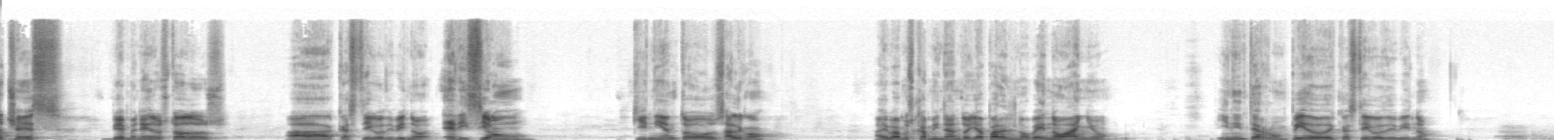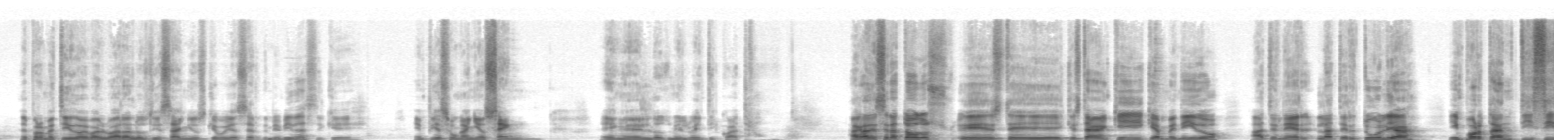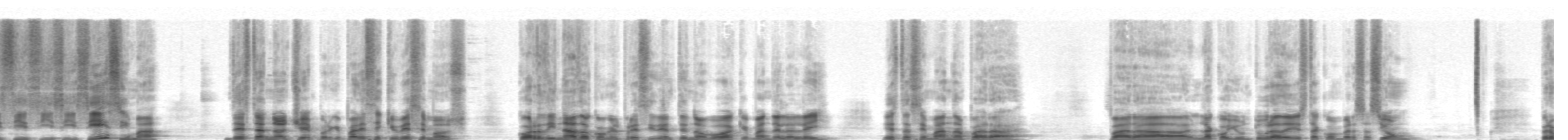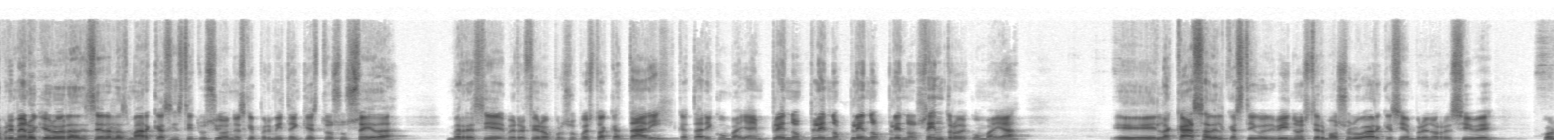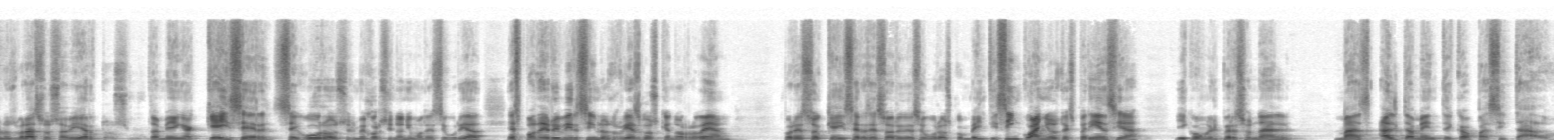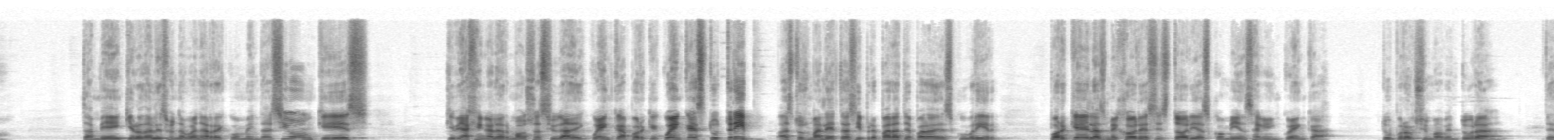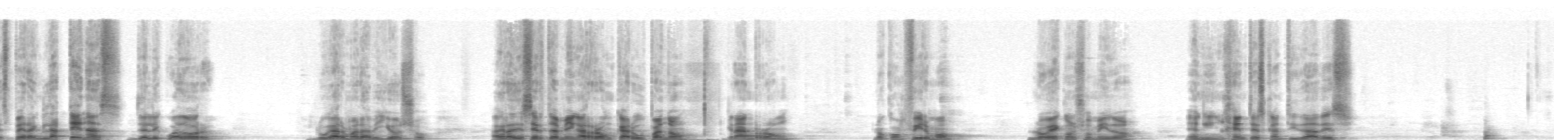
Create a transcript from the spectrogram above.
noches. Bienvenidos todos a Castigo Divino, edición 500 algo. Ahí vamos caminando ya para el noveno año ininterrumpido de Castigo Divino. He prometido evaluar a los 10 años qué voy a hacer de mi vida, así que empiezo un año zen en el 2024. Agradecer a todos este, que están aquí, que han venido a tener la tertulia importantísima de esta noche, porque parece que hubiésemos coordinado con el presidente Novoa que manda la ley esta semana para, para la coyuntura de esta conversación. Pero primero quiero agradecer a las marcas, instituciones que permiten que esto suceda me, refiero, por supuesto, a Catari, Catari Cumbayá, en pleno, pleno, pleno, pleno centro de Cumbayá. Eh, la casa del castigo divino, este hermoso lugar que siempre nos recibe con los brazos abiertos. También a Kaiser Seguros, el mejor sinónimo de seguridad, es poder vivir sin los riesgos que nos rodean. Por eso Kaiser Asesores de Seguros con 25 años de experiencia y con el personal más altamente capacitado. También quiero darles una buena recomendación, que es viajen a la hermosa ciudad de Cuenca, porque Cuenca es tu trip. Haz tus maletas y prepárate para descubrir por qué las mejores historias comienzan en Cuenca. Tu próxima aventura te espera en Latenas del Ecuador, lugar maravilloso. Agradecer también a Ron Carúpano, gran Ron, lo confirmo, lo he consumido en ingentes cantidades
